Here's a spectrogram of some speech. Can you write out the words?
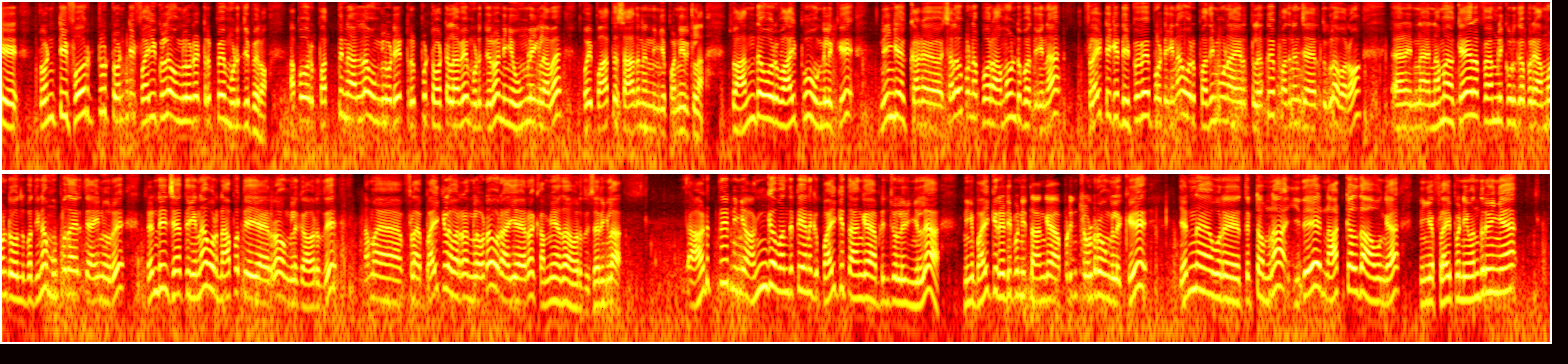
twenty four to twenty ஃபைவ்க்குள்ளே உங்களோட ட்ரிப்பே முடிஞ்சு போயிடும் அப்போ ஒரு பத்து நாளில் உங்களுடைய ட்ரிப்பு டோட்டலாகவே முடிஞ்சிடும் நீங்கள் உம்லிங்களாவை போய் பார்த்த சாதனை நீங்கள் பண்ணியிருக்கலாம் ஸோ அந்த ஒரு வாய்ப்பு உங்களுக்கு. நீங்கள் கட செலவு பண்ண போகிற அமௌண்ட்டு பார்த்தீங்கன்னா ஃப்ளைட் டிக்கெட் இப்போவே போட்டிங்கன்னா ஒரு பதிமூணாயிரத்துலேருந்து பதினஞ்சாயிரத்துக்குள்ளே வரும். நம்ம கேஆர்எஃப் ஃபேமிலி கொடுக்க போகிற அமௌண்ட் வந்து பார்த்திங்கன்னா முப்பதாயிரத்தி ஐநூறு. ரெண்டையும் சேர்த்திங்கன்னா ஒரு நாற்பத்தி ஐயாயிரரூவா உங்களுக்கு வருது. நம்ம ஃப்ள பைக்கில் வர்றவங்களோட ஒரு ஐயாயிரரூவா கம்மியாக தான் வருது. சரிங்களா? அடுத்து நீங்கள் அங்கே வந்துட்டு எனக்கு பைக்கு தாங்க அப்படின்னு சொல்லுவீங்கல்ல நீங்கள் பைக்கு ரெடி பண்ணி தாங்க அப்படின்னு சொல்கிறவங்களுக்கு என்ன ஒரு திட்டம்னா இதே நாட்கள் தான் அவங்க. நீங்கள் ஃப்ளை பண்ணி வந்துடுவீங்க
